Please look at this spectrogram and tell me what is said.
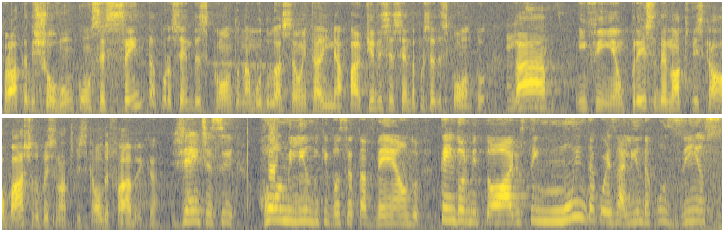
Troca de showroom com 60% de desconto na modulação Italínia, a partir de 60% de desconto. É tá, enfim, é um preço de nota fiscal abaixo do preço de nota fiscal de fábrica. Gente, esse home lindo que você tá vendo, tem dormitórios, tem muita coisa linda, cozinhas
